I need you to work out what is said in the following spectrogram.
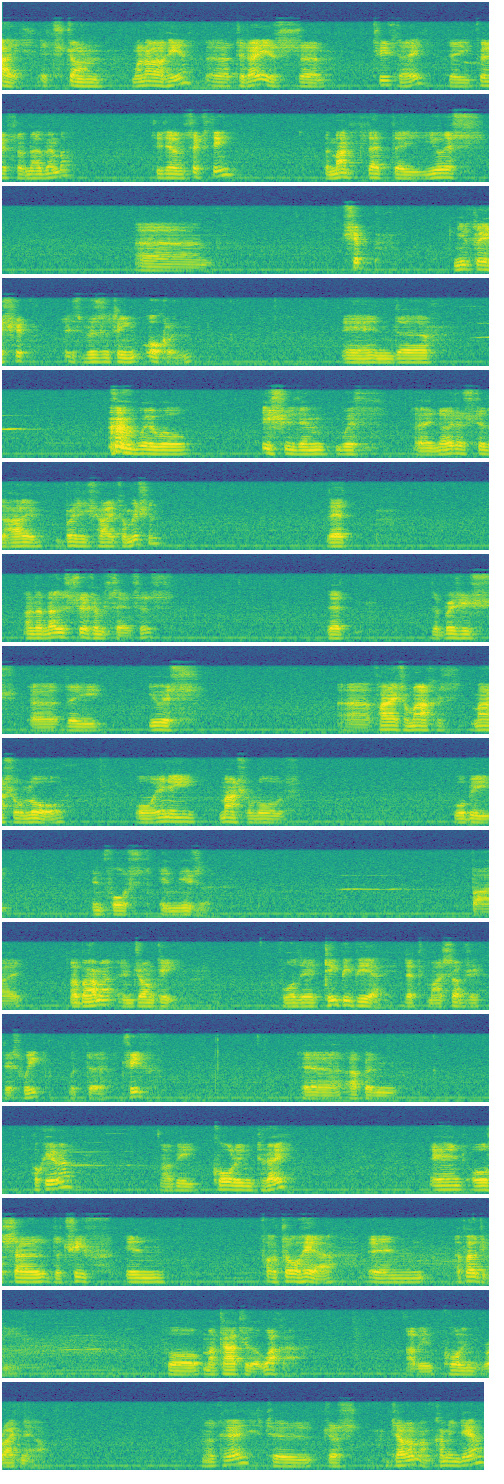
Hi, it's John Wanoa here. Uh, today is uh, Tuesday, the 1st of November 2016, the month that the US um, ship, nuclear ship, is visiting Auckland and uh, we will issue them with a notice to the High British High Commission that under no circumstances that the British, uh, the US uh, financial markets, martial law or any martial laws will be enforced in New Zealand by Obama and John Key for their TPPA. That's my subject this week with the chief uh, up in Hokianga. I'll be calling today and also the chief in Whakatohea in Opotiki for Matatua Waka. I'll be calling right now. Okay, to just tell them I'm coming down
